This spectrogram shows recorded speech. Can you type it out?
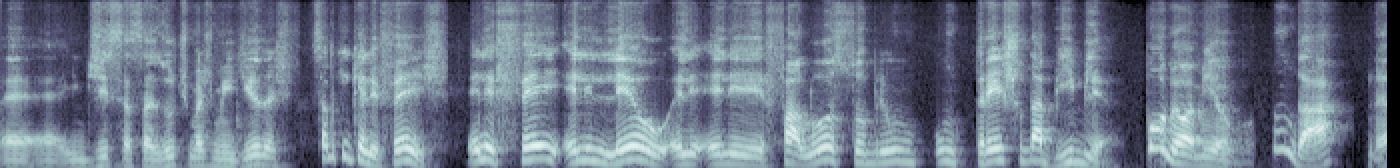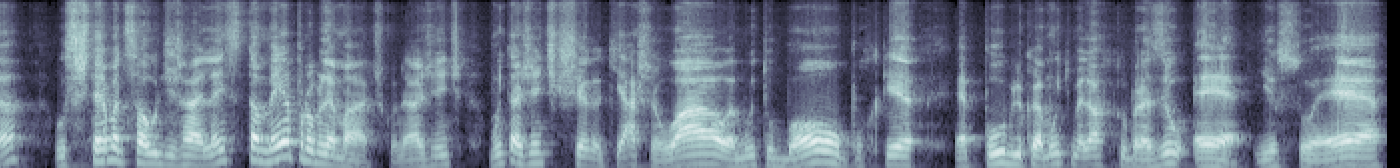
é, é, disse essas últimas medidas. Sabe o que, que ele fez? Ele fez, ele leu, ele, ele falou sobre um, um trecho da Bíblia. Pô, meu amigo, não dá, né? O sistema de saúde israelense também é problemático, né? A gente, muita gente que chega aqui acha, uau, é muito bom porque é público, é muito melhor que o Brasil. É, isso é,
